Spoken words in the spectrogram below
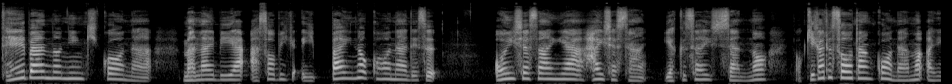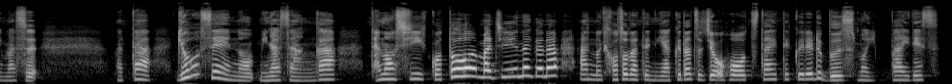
定番の人気コーナー、学びや遊びがいっぱいのコーナーです。お医者さんや歯医者さん、薬剤師さんのお気軽相談コーナーもあります。また、行政の皆さんが楽しいことを交えながら、あの、子育てに役立つ情報を伝えてくれるブースもいっぱいです。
